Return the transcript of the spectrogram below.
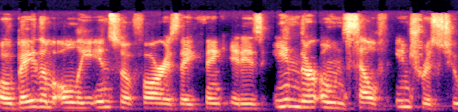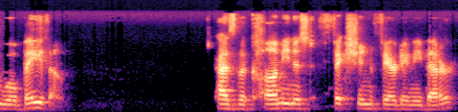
obey them only insofar as they think it is in their own self-interest to obey them. Has the communist fiction fared any better?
